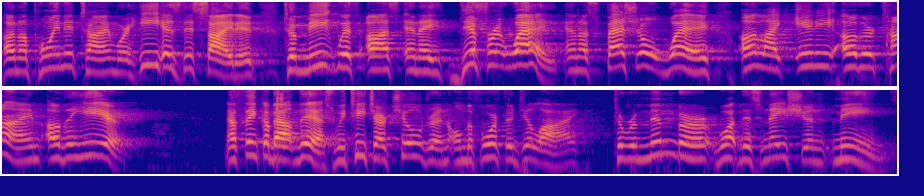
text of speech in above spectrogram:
An appointed time where He has decided to meet with us in a different way, in a special way, unlike any other time of the year. Now, think about this. We teach our children on the 4th of July to remember what this nation means.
